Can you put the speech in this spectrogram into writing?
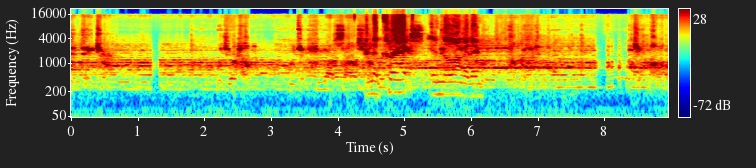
in danger. With your help, we can free ourselves And the from crack is no longer there. for good. Give all.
